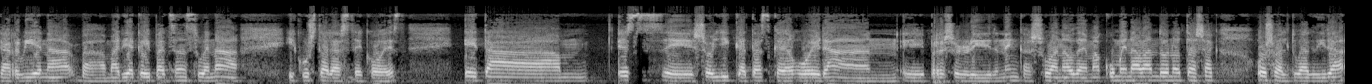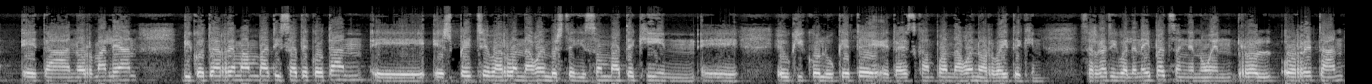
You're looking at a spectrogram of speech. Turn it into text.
garbiena ba, Mariak aipatzen zuena ikustarazteko ez. Eta mm, ez e, soilik katazka egoeran e, presorori direnen kasuan, hau da emakumen abandonotasak oso altuak dira, eta normalean bikote harreman bat izatekotan e, espetxe barruan dagoen beste gizon batekin e, eukiko lukete eta ez kanpoan dagoen horbaitekin. Zergatik balen aipatzen genuen rol horretan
